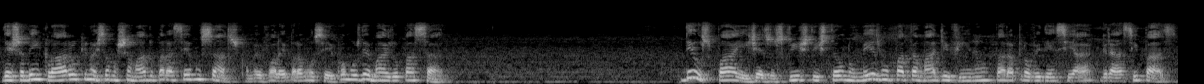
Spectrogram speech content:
deixa bem claro que nós somos chamados para sermos santos, como eu falei para você, como os demais do passado. Deus Pai e Jesus Cristo estão no mesmo patamar divino para providenciar graça e paz.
